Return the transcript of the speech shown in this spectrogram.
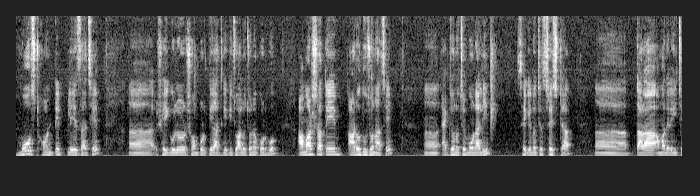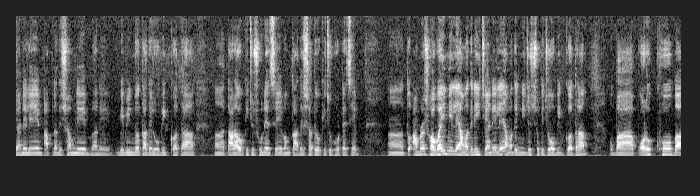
মোস্ট হন্টেড প্লেস আছে সেইগুলোর সম্পর্কে আজকে কিছু আলোচনা করব। আমার সাথে আরও দুজন আছে একজন হচ্ছে মোনালি সেকেন্ড হচ্ছে শ্রেষ্ঠা। তারা আমাদের এই চ্যানেলে আপনাদের সামনে মানে বিভিন্ন তাদের অভিজ্ঞতা তারাও কিছু শুনেছে এবং তাদের সাথেও কিছু ঘটেছে। তো আমরা সবাই মিলে আমাদের এই চ্যানেলে আমাদের নিজস্ব কিছু অভিজ্ঞতা বা পরোক্ষ বা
